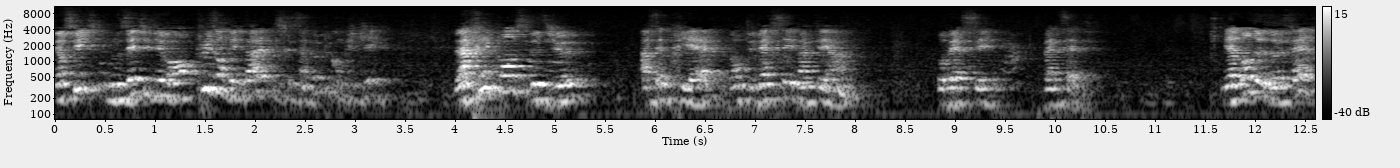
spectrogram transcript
Et ensuite, nous étudierons plus en détail, puisque c'est un peu plus compliqué, la réponse de Dieu à cette prière, donc du verset 21 au verset 27. Mais avant de, le faire,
